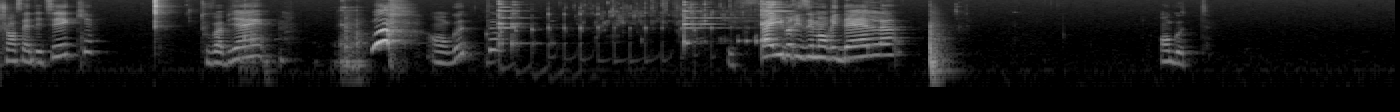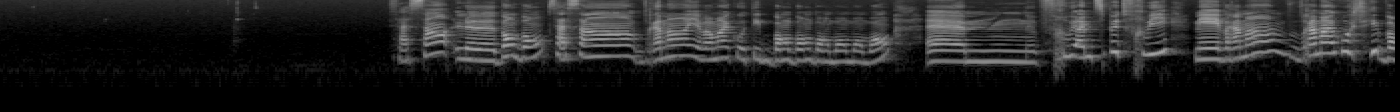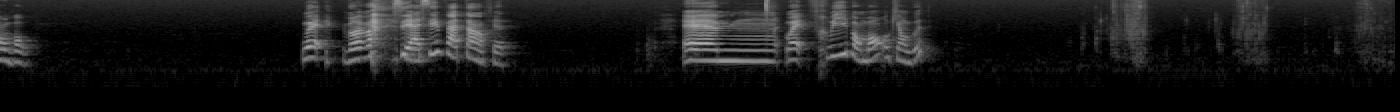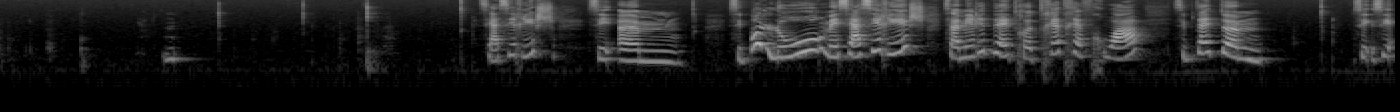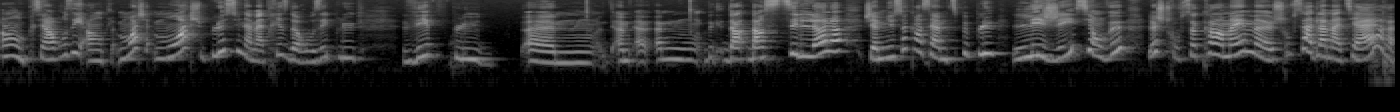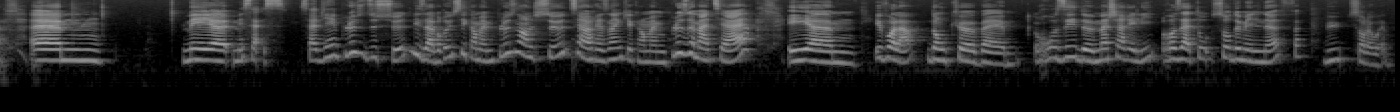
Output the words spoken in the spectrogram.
Bouchon synthétique. Tout va bien. On goûte. J'ai failli briser mon ridel. On goûte. Ça sent le bonbon, ça sent vraiment, il y a vraiment un côté bonbon, bonbon, bonbon. Euh, fruit, un petit peu de fruits, mais vraiment, vraiment un côté bonbon. Ouais, vraiment, c'est assez patent en fait. Euh, ouais, fruits, bonbons. Ok, on goûte. Mm. C'est assez riche. C'est euh, c'est pas lourd, mais c'est assez riche. Ça mérite d'être très, très froid. C'est peut-être... Euh, c'est ample. C'est un rosé ample. Moi, je, moi, je suis plus une amatrice de rosé plus vif, plus euh, dans, dans, ce style-là, -là, j'aime mieux ça quand c'est un petit peu plus léger, si on veut. Là, je trouve ça quand même, je trouve ça a de la matière. Euh, mais euh, mais ça, ça vient plus du sud. Les Abruzzes, c'est quand même plus dans le sud. C'est un raisin qui a quand même plus de matière. Et, et voilà. Donc, ben, rosé de Macharelli, Rosato sur 2009, bu sur le web.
